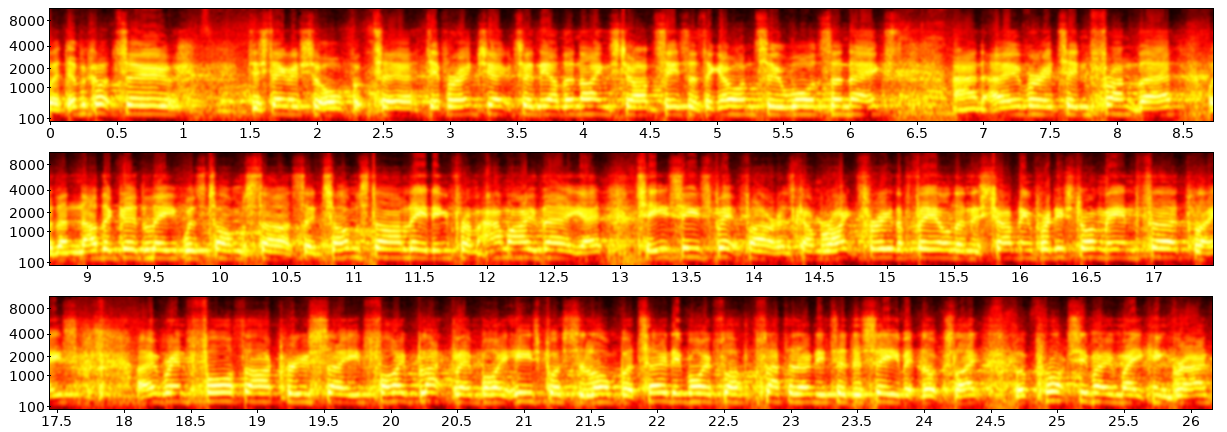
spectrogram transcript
but difficult to distinguish or to differentiate between the other nine's chances as they go on towards the next. And over it in front there with another good lead was Tom Starr. So Tom Starr leading from Am I There Yet? TC Spitfire has come right through the field and is travelling pretty strongly in third place. Over in fourth, our Crusade. Five Black Glen Boy, he's pushed along, but Tony Boy flattered only to deceive, it looks like. But Proximo making ground.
